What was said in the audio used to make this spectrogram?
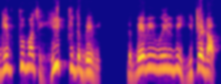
give too much heat to the baby. The baby will be heated up.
